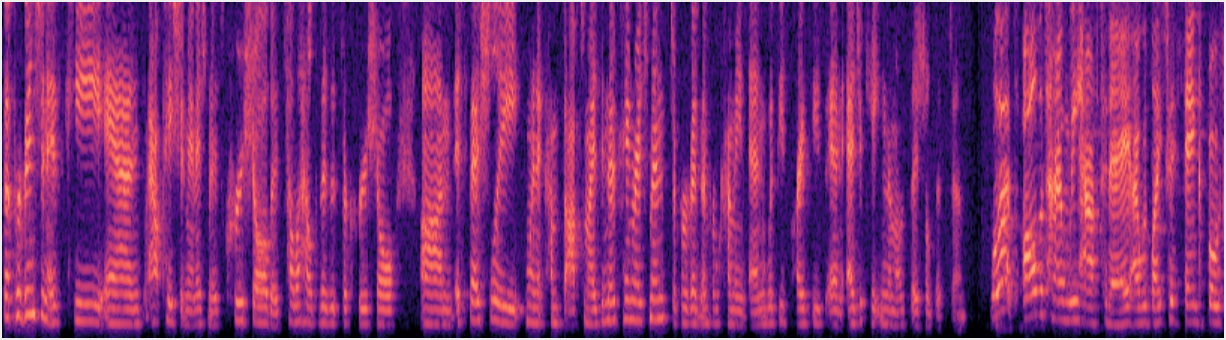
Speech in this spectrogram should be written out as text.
But prevention is key, and outpatient management is crucial. Those telehealth visits are crucial, um, especially when it comes to optimizing their pain regimens to prevent them from coming in with these crises and educating them on social distance. Well, that's all the time we have today. I would like to thank both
